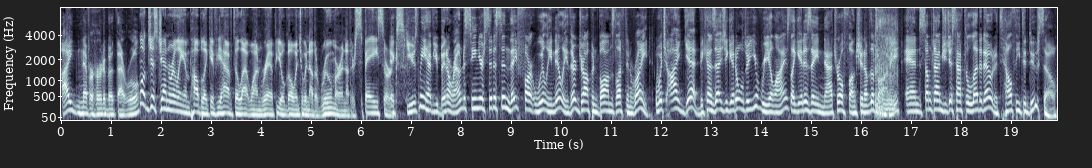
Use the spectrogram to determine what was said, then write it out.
I never heard about that rule. Well, just generally in public, if you have to let one rip, you'll go into another room or another space or Excuse me, have you been around a senior citizen? They fart willy nilly. They're dropping bombs left and right, which I get because as you get older, you realize like it is a natural function of the body. and sometimes you just have to let it out. It's healthy to do so.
